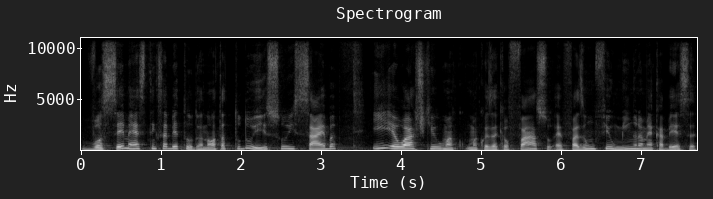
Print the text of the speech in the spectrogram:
Você, mestre, tem que saber tudo. Anota tudo isso e saiba. E eu acho que uma, uma coisa que eu faço é fazer um filminho na minha cabeça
